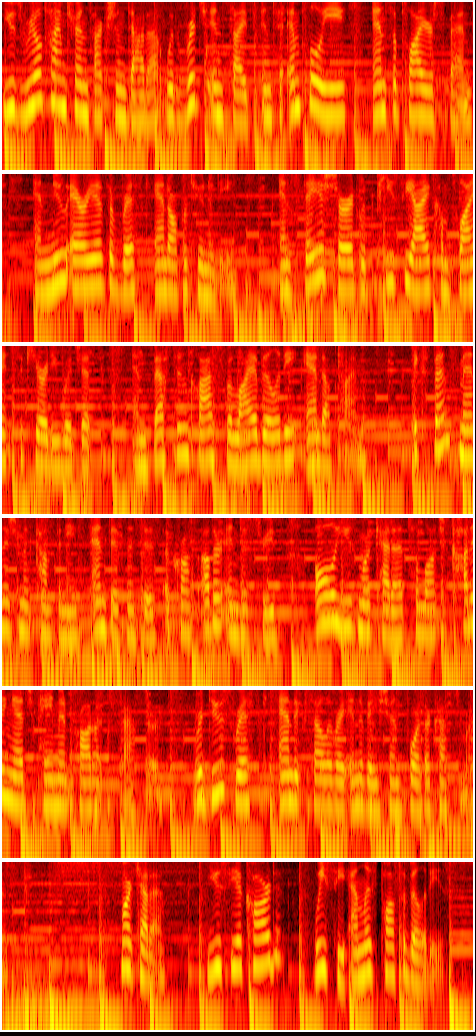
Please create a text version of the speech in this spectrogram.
Use real time transaction data with rich insights into employee and supplier spend and new areas of risk and opportunity. And stay assured with PCI compliant security widgets and best in class reliability and uptime. Expense management companies and businesses across other industries all use Marqeta to launch cutting edge payment products faster, reduce risk, and accelerate innovation for their customers. Marqeta. You see a card, we see endless possibilities.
